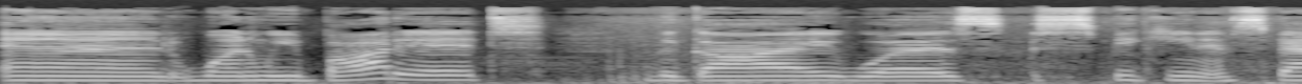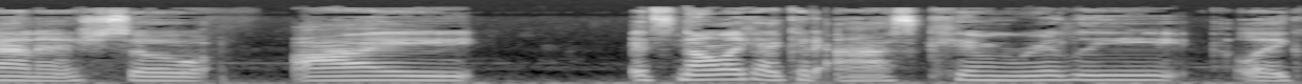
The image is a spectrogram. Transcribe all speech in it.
and when we bought it the guy was speaking in Spanish. So I, it's not like I could ask him really like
